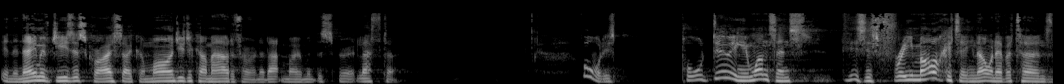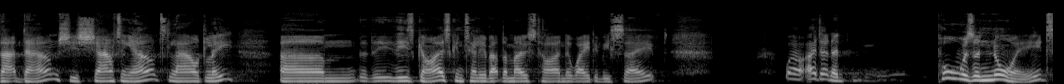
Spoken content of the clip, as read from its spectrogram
in the name of Jesus Christ, I command you to come out of her. And at that moment, the Spirit left her. Well, what is Paul doing? In one sense, this is free marketing. No one ever turns that down. She's shouting out loudly. Um, the, these guys can tell you about the Most High and the way to be saved. Well, I don't know. Paul was annoyed.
